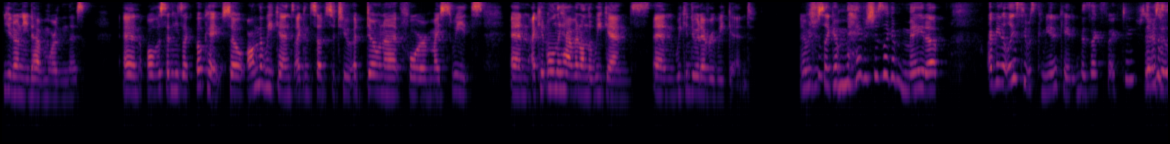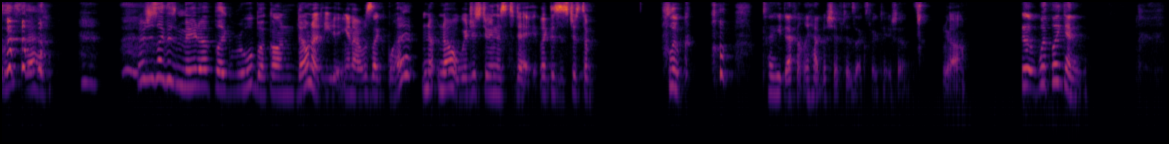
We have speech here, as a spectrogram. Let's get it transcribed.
you don't need to have more than this. And all of a sudden he's like, okay, so on the weekends I can substitute a donut for my sweets, and I can only have it on the weekends, and we can do it every weekend. And it was just like a, it was just like a made up. I mean, at least he was communicating his expectations. There's at least that. It was just like this made up like rule book on donut eating, and I was like, "What? No, no, we're just doing this today. Like this is just a fluke." so he definitely had to shift his expectations. yeah, With Lincoln,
